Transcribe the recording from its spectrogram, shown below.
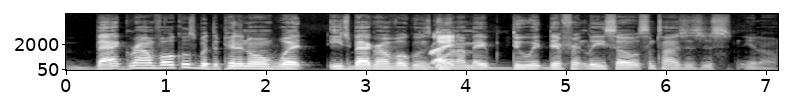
background vocals, but depending on what each background vocal is right. doing, I may do it differently. So sometimes it's just you know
